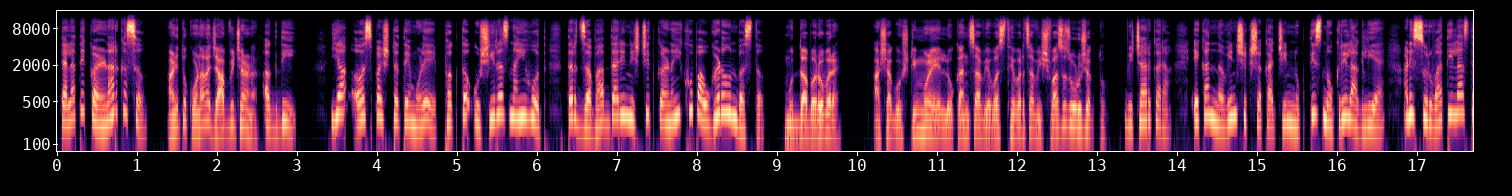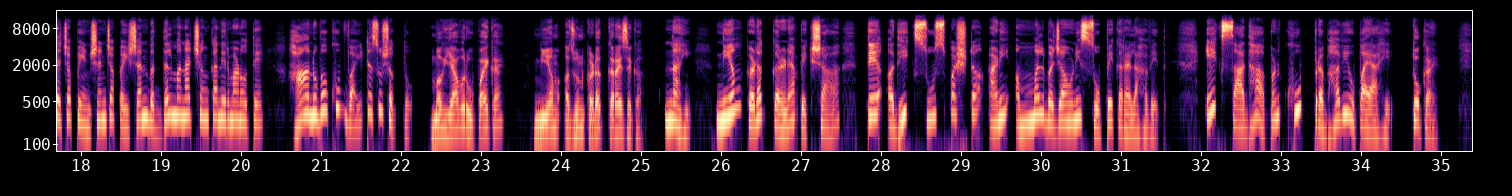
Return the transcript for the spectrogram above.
त्याला ते कळणार कसं? आणि तो कोणाला जाब विचारणार? अगदी. या अस्पष्टतेमुळे फक्त उशीरच नाही होत तर जबाबदारी निश्चित करणंही खूप अवघड होऊन बसतं. मुद्दा बरोबर आहे. अशा गोष्टींमुळे लोकांचा व्यवस्थेवरचा विश्वासच उडू शकतो. विचार करा एका नवीन शिक्षकाची नुकतीच नोकरी लागली आहे आणि सुरुवातीलाच त्याच्या पेन्शनच्या पैशांबद्दल मनात शंका निर्माण होते. हा अनुभव खूप वाईट असू शकतो. मग यावर उपाय काय? नियम अजून कडक करायचे का? नाही नियम कडक करण्यापेक्षा ते अधिक सुस्पष्ट आणि अंमलबजावणी सोपे करायला हवेत. एक साधा पण खूप प्रभावी उपाय आहे. तो काय?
